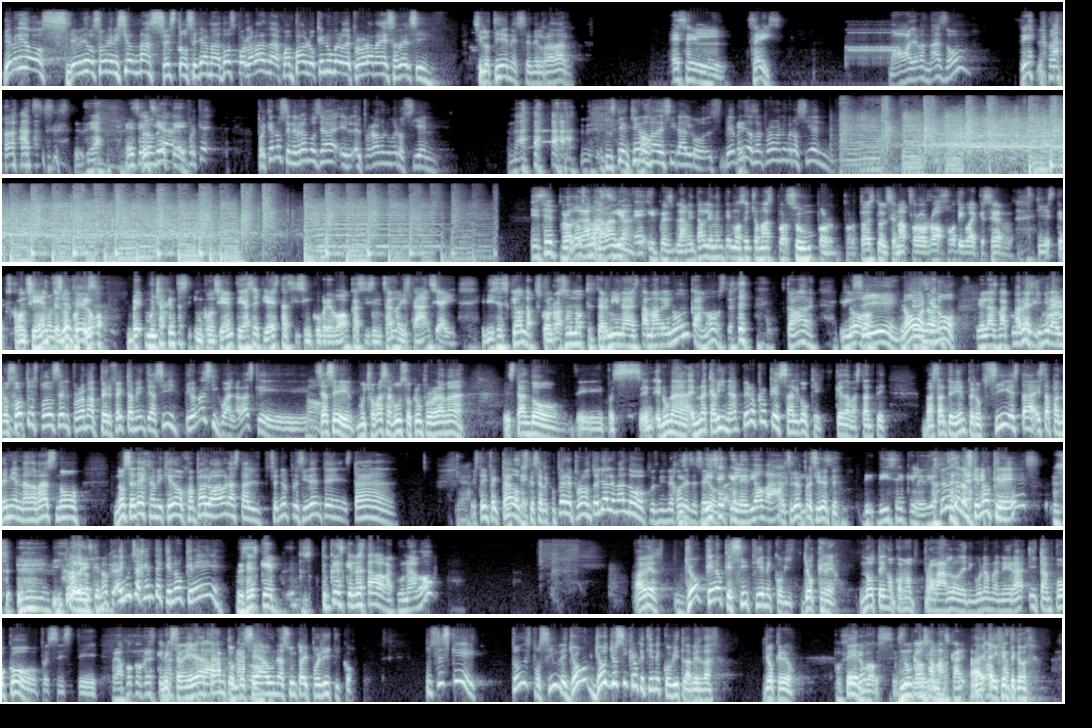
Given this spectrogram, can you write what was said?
Bienvenidos, bienvenidos a una emisión más. Esto se llama Dos por la Banda. Juan Pablo, ¿qué número de programa es? A ver si, si lo tienes en el radar. Es el 6. No, ya van más, ¿no? Sí. Ya van más. es el Pero mira, 7. ¿por, qué, por qué no celebramos ya el, el programa número 100? Pues, ¿quién, quién No. nos va a decir algo? Bienvenidos al programa número 100. Es el programa banda. 7 y pues lamentablemente hemos hecho más por Zoom, por, por todo esto del semáforo rojo. Digo, hay que ser este, pues, conscientes, ¿no? Porque luego ve- mucha gente es inconsciente y hace fiestas y sin cubrebocas y sin sana distancia y, y dices, ¿qué onda? Pues con razón no te termina esta madre nunca, ¿no? Esta madre. Y luego Sí, no, no, no. de las A vacunas. ver, y mira, y nosotros podemos hacer el programa perfectamente así. Digo, no es igual, la verdad es que No. se hace mucho más a gusto que un programa estando eh, pues en, en una, en una cabina, pero creo que es algo que queda bastante, bastante bien. Pero sí, esta, esta pandemia nada más no, no se deja, mi querido Juan Pablo. Ahora hasta el señor presidente está, está infectado, Dice- pues que se recupere pronto. Yo le mando pues mis mejores deseos Dice al- que le dio, va. al señor presidente. Di- Dice que le dio. ¿Tú eres de los que no crees? ¿Tú eres de Híjole, los que no Hay mucha gente que no cree. pues es que, pues, ¿tú crees que no estaba vacunado? A ver, yo creo que sí tiene COVID, yo creo. No tengo cómo probarlo de ninguna manera y tampoco, pues, este, ¿Pero a poco crees que me no extrañaría tanto que sea un asunto ahí político. Pues es que todo es posible. Yo, yo, yo sí creo que tiene COVID, la verdad. Yo creo. Pues sí, pero, digo, pues, pues, nunca este, usa mascarilla. Hay, hay gente que no.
